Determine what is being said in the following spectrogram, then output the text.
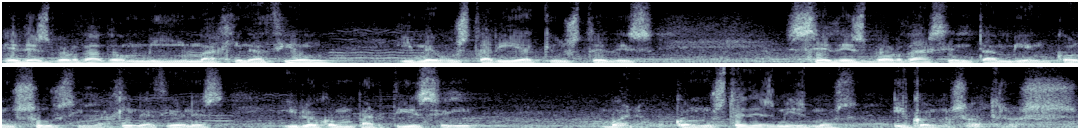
he desbordado mi imaginación y me gustaría que ustedes se desbordasen también con sus imaginaciones y lo compartiesen, bueno, con ustedes mismos y con nosotros.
